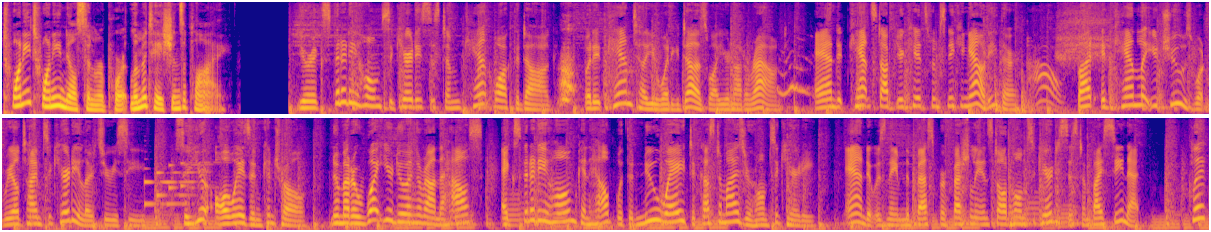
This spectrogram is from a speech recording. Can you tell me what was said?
2020 Nielsen Report limitations apply. Your Xfinity home security system can't walk the dog, but it can tell you what he does while you're not around. And it can't stop your kids from sneaking out either. But it can let you choose what real time security alerts you receive, so you're always in control. No matter what you're doing around the house, Xfinity Home can help with a new way to customize your home security. And it was named the best professionally installed home security system by CNET. Click,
